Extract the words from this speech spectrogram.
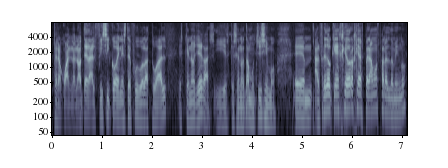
pero cuando no te da el físico en este fútbol actual, es que no llegas y es que se nota muchísimo. Eh, Alfredo, ¿qué Georgia esperamos para el domingo?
